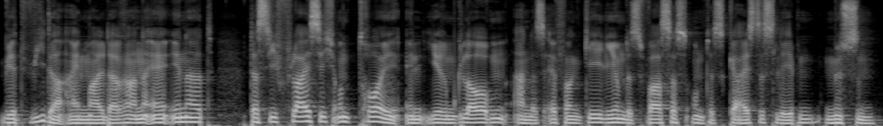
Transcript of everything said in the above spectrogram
wird wieder einmal daran erinnert, dass Sie fleißig und treu in Ihrem Glauben an das Evangelium des Wassers und des Geistes leben müssen.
